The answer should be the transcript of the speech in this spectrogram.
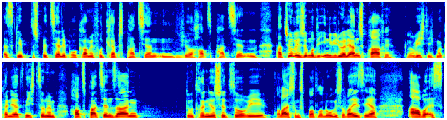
Es gibt spezielle Programme für Krebspatienten, mhm. für Herzpatienten. Natürlich ist immer die individuelle Ansprache Klar. wichtig. Man kann ja jetzt nicht zu einem Herzpatienten sagen, du trainierst jetzt so wie der Leistungssportler, logischerweise. Ja. Aber es,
